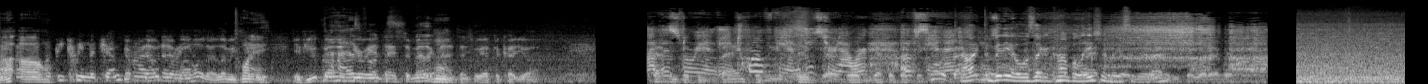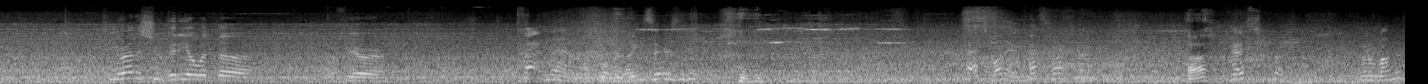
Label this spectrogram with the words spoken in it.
Uh-oh. Between the No, Gentiles. no, no, well, hold on. Let me 20. say. If you go Yeah, with that's your focus. anti-Semitic mm-hmm. nonsense, we have to cut you off. Have this story in the 12 p.m. Eastern hour of CNN. I like the video. It was like a compilation, basically, right? Whatever. So you rather shoot video with the with your fat man? Like seriously? That's funny. That's sucks, man. Huh? That sucks. You wanna run this?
